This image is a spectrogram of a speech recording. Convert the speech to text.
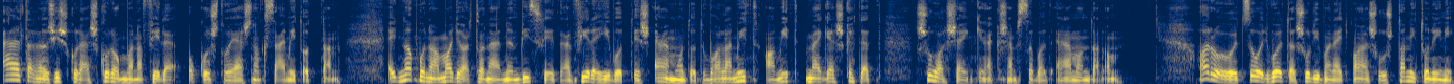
Általános iskolás koromban a féle okostojásnak számítottam. Egy napon a magyar tanárnőm diszkréten félrehívott és elmondott valamit, amit megesketett, soha senkinek sem szabad elmondanom. Arról volt szó, hogy volt a suliban egy alsós tanítónéni,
